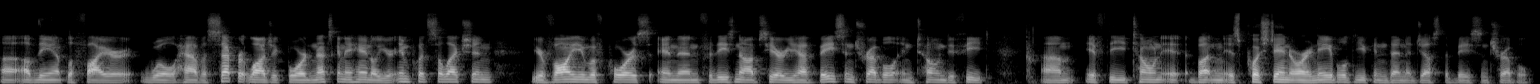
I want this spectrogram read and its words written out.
uh, of the amplifier, we'll have a separate logic board and that's gonna handle your input selection, your volume of course, and then for these knobs here, you have bass and treble and tone defeat. Um, if the tone button is pushed in or enabled, you can then adjust the bass and treble.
